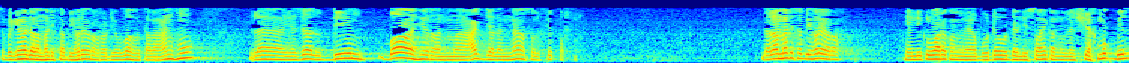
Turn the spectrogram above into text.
Sebagaimana dalam hadis Abi Hurairah radhiyallahu taala anhu, la yazalu din zahiran ma an-nasul fitr. Dalam hadis Abi Hurairah yang dikeluarkan oleh Abu Daud dan disahihkan oleh Syekh Mukbil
